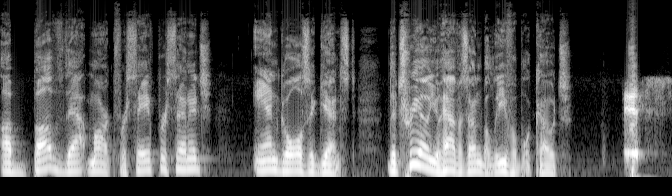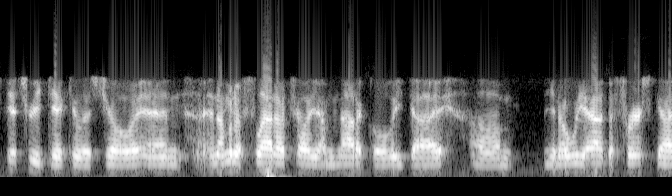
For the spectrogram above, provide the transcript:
above that mark for save percentage and goals against. The trio you have is unbelievable, coach. It's it's ridiculous, Joe, and and I'm going to flat out tell you I'm not a goalie guy. Um, you know, we had the first guy,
